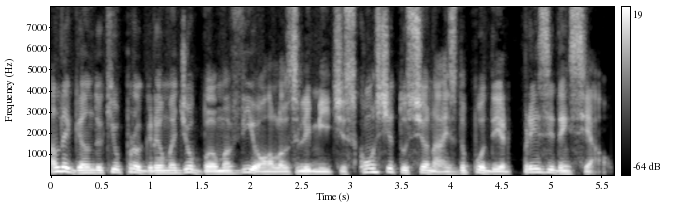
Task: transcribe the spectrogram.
alegando que o programa de Obama viola os limites constitucionais do poder presidencial.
